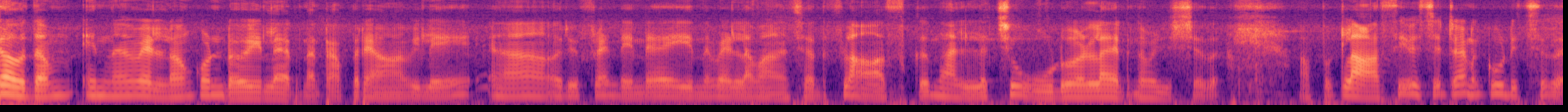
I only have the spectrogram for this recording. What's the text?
ഗൗതം ഇന്ന് വെള്ളം കൊണ്ടുപോയില്ലായിരുന്നു കേട്ടോ അപ്പോൾ രാവിലെ ഒരു ഫ്രണ്ടിന്റെ കയ്യിൽ നിന്ന് വെള്ളം വാങ്ങിച്ചത് ഫ്ലാസ്ക് നല്ല ചൂടുവെള്ളമായിരുന്നു ഒഴിച്ചത്. അപ്പോൾ ക്ലാസ്സിൽ വെച്ചിട്ടാണ് കുടിച്ചത്.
